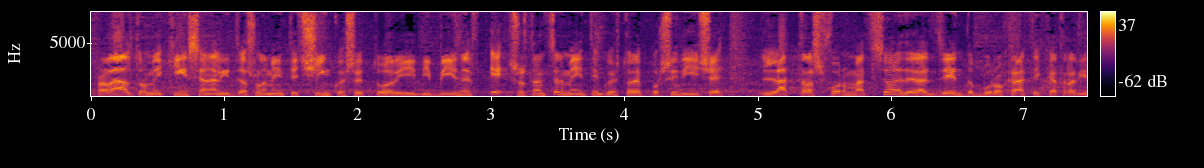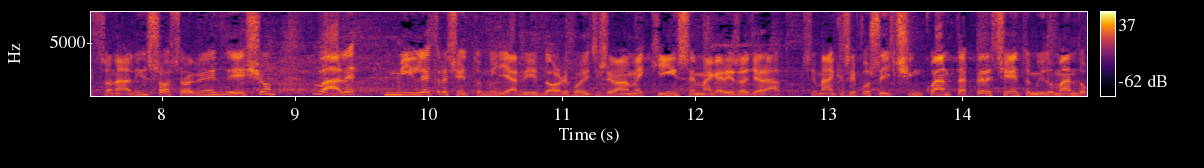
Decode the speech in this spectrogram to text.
Fra l'altro McKinsey analizza solamente 5 settori di business e sostanzialmente in questo report si dice la trasformazione dell'azienda burocratica tradizionale in social organization vale 1300 miliardi di dollari. Poi dice, sì, ma McKinsey magari esagerato. Sì, ma anche se fosse il 50% mi domando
